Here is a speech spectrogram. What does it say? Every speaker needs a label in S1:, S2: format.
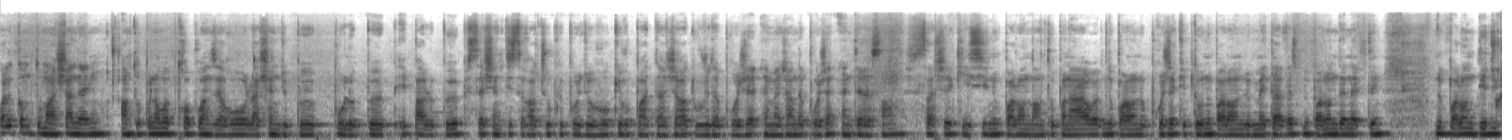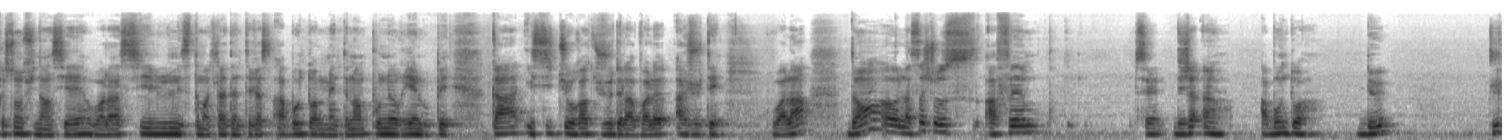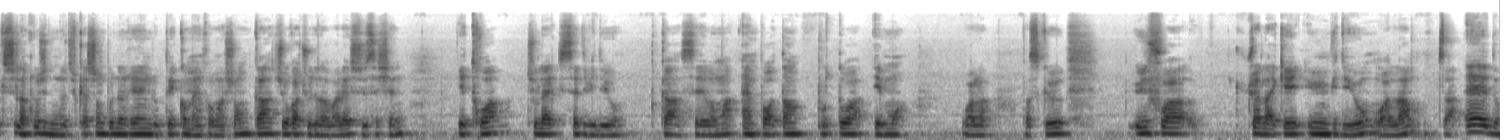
S1: Welcome to my channel Entrepreneur Web 3.0, la chaîne du peuple, pour le peuple et pas le peuple. Cette chaîne qui sera toujours plus proche de vous, qui vous partagera toujours des projets émergents, des projets intéressants. Sachez qu'ici, nous parlons d'entrepreneuriat web, nous parlons de projets crypto, nous parlons de metaverse, nous parlons d'NFT, nous parlons d'éducation financière. Voilà, si l'une de ces thématiques t'intéresse, abonne-toi maintenant pour ne rien louper. Car ici, tu auras toujours de la valeur ajoutée. Voilà. Donc, euh, la seule chose à faire, c'est déjà un, abonne-toi. Deux, clique sur la cloche de notification pour ne rien louper comme information, car tu auras toujours de la valeur sur cette chaîne. Et trois, tu likes cette vidéo, car c'est vraiment important pour toi et moi. Voilà. Parce que une fois tu as liké une vidéo, voilà, ça aide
